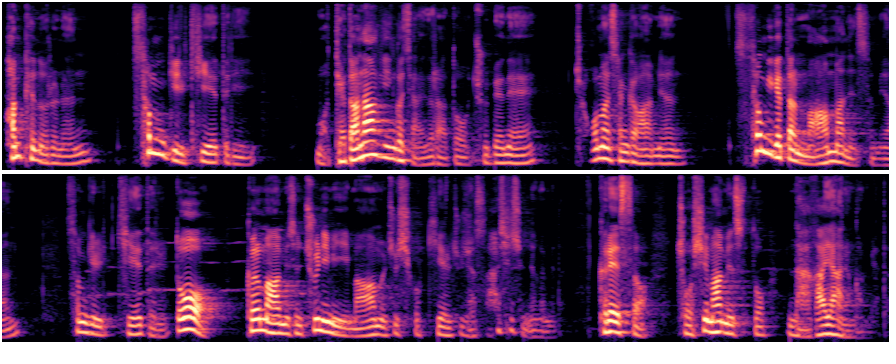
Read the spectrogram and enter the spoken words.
한편으로는 섬길 기회들이 뭐 대단하긴 것이 아니더라도 주변에 조금만 생각하면 섬기겠다는 마음만 있으면 섬길 기회들 또그 마음이 있으면 주님이 마음을 주시고 기회를 주셔서 하실 수 있는 겁니다. 그래서 조심하면서도 나가야 하는 겁니다.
